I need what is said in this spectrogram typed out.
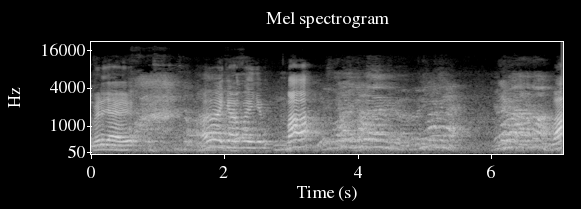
ഇവൾ അത് നോക്കി അവിടെ പോയി വാ വാ.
